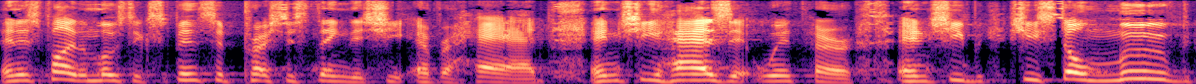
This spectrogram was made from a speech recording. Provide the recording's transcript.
and it's probably the most expensive, precious thing that she ever had. And she has it with her, and she, she's so moved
